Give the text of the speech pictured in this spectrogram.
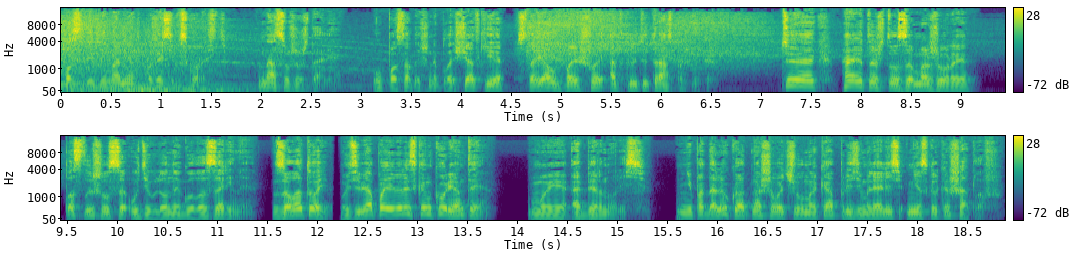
в последний момент погасив скорость. Нас уже ждали. У посадочной площадки стоял большой открытый транспортник. «Так, а это что за мажоры?» Послышался удивленный голос Зарины. «Золотой, у тебя появились конкуренты!» Мы обернулись. Неподалеку от нашего челнока приземлялись несколько шаттлов.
